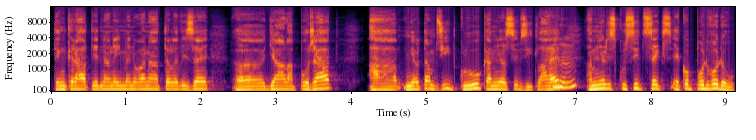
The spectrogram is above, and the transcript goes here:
Tenkrát jedna nejmenovaná televize uh, dělala pořád a měl tam přijít kluk a měl si vzít lahev mm-hmm. a měli zkusit sex jako pod vodou.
